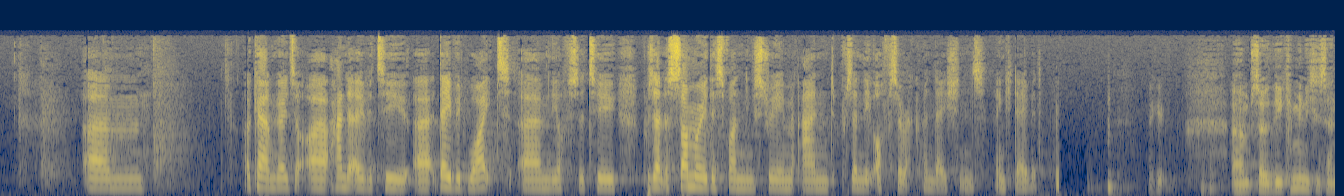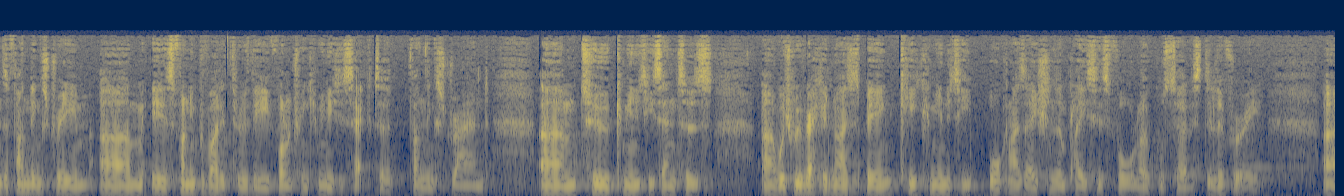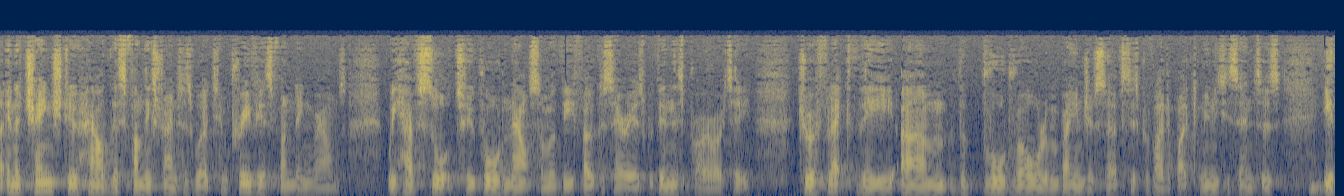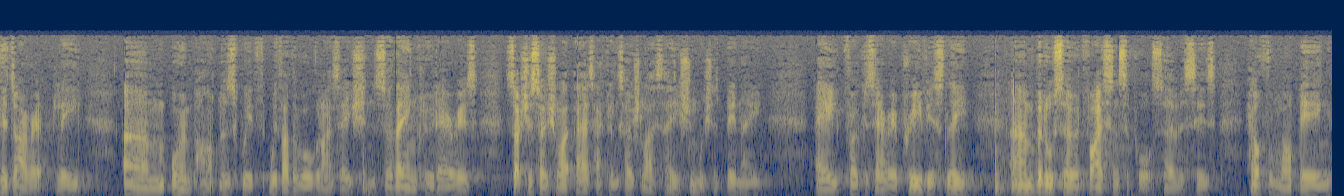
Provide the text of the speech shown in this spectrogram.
Um, Okay, I'm going to uh, hand it over to uh, David White, um, the officer, to present a summary of this funding stream and present the officer recommendations. Thank you, David. Thank you. Um, so the community centre funding stream um, is funding provided through the voluntary and community sector funding strand um, to community centres, uh, which we recognise as being key community organisations and places for local service delivery. Uh, in a change to how this funding strand has worked in previous funding rounds, we have sought to broaden out some of the focus areas within this priority to reflect the, um, the broad role and range of services provided by community centres, either directly um, or in partners with, with other organisations. So they include areas such as social, uh, tackling socialisation, which has been a, a focus area previously, um, but also advice and support services, health and wellbeing,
